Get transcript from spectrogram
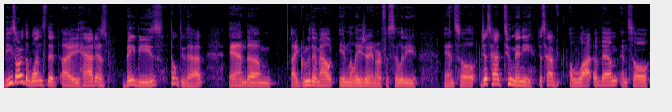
these are the ones that I had as babies. Don't do that. And um, I grew them out in Malaysia in our facility. And so just had too many, just have a lot of them. And so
